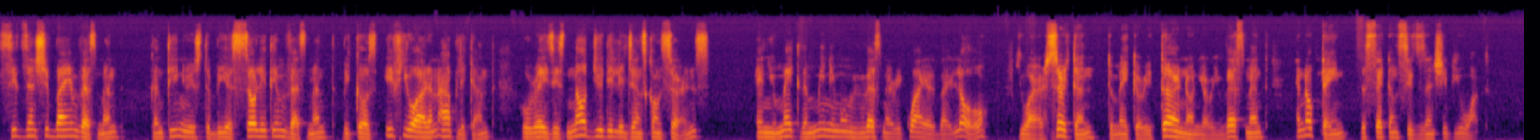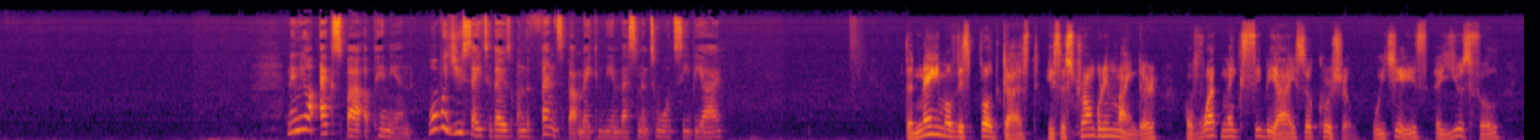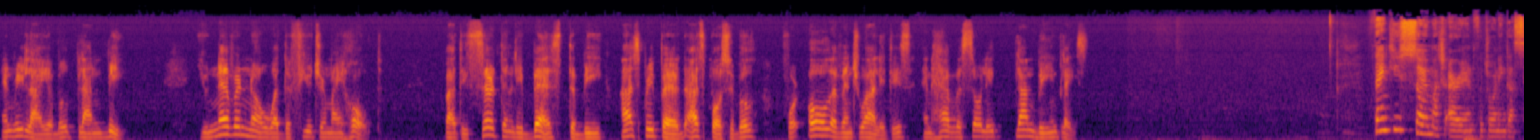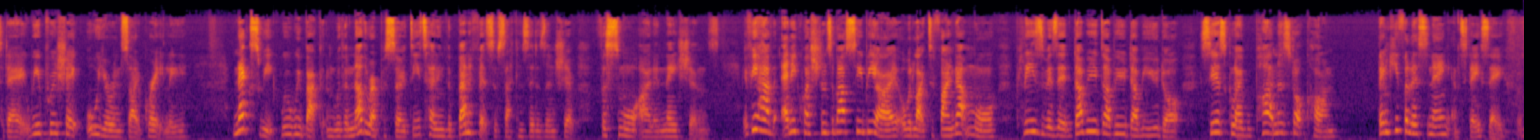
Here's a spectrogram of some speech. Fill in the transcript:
citizenship by investment continues to be a solid investment because if you are an applicant who raises no due diligence concerns and you make the minimum investment required by law, you are certain to make a return on your investment and obtain the second citizenship you want. in your expert opinion, what would you say to those on the fence about making the investment towards CBI? The name of this podcast is a strong reminder of what makes CBI so crucial, which is a useful and reliable Plan B. You never know what the future might hold, but it's certainly best to be as prepared as possible for all eventualities and have a solid Plan B in place. Thank you so much, Arian, for joining us today. We appreciate all your insight greatly. Next week, we'll be back with another episode detailing the benefits of second citizenship for small island nations. If you have any questions about CBI or would like to find out more, please visit www.csglobalpartners.com. Thank you for listening and stay safe.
